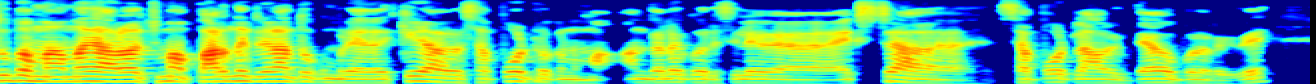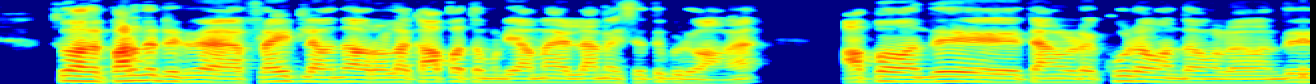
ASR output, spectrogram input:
சூப்பர் மாதிரி அவரால் சும்மா பறந்துட்டுலாம் தூக்க முடியாது. கீழே அவருக்கு சப்போர்ட் இருக்கணுமா. அந்தளவுக்கு ஒரு சில எக்ஸ்ட்ரா சப்போர்ட்லாம் அவருக்கு தேவை இருக்குது. ஸோ அந்த பறந்துட்டு இருக்கிற ஃப்ளைட்டில் வந்து அவரால் காப்பாற்ற முடியாமல் எல்லாமே செத்து போயிடுவாங்க. அப்போ வந்து தங்களோட கூட வந்தவங்கள வந்து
